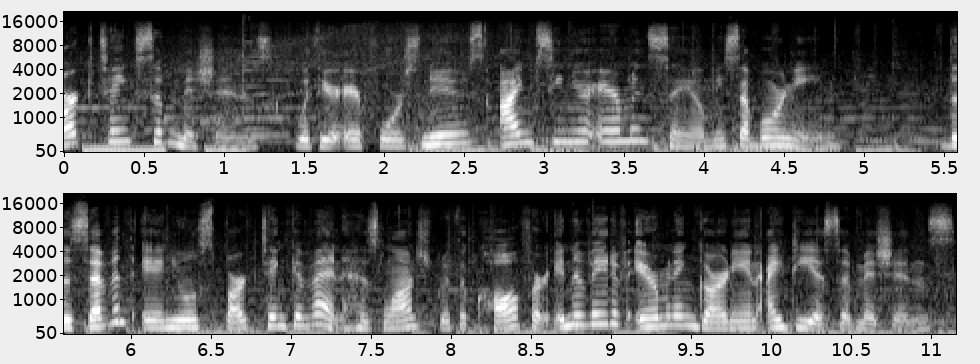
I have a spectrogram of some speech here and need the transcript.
Spark Tank Submissions. With your Air Force News, I'm Senior Airman Sayomi Sabornin. The seventh annual Spark Tank event has launched with a call for innovative Airman and Guardian idea submissions.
